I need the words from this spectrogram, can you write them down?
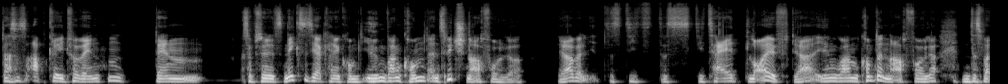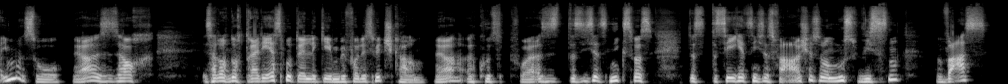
das als Upgrade verwenden, denn selbst wenn jetzt nächstes Jahr keine kommt, irgendwann kommt ein Switch-Nachfolger. Ja, weil das, die, das, die Zeit läuft, ja. Irgendwann kommt ein Nachfolger. Und das war immer so. Ja, es ist auch, es hat auch noch 3DS-Modelle gegeben, bevor die Switch kam, ja, äh, kurz bevor. Also das ist jetzt nichts, was, das, das sehe ich jetzt nicht als Verarsche, sondern man muss wissen, was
